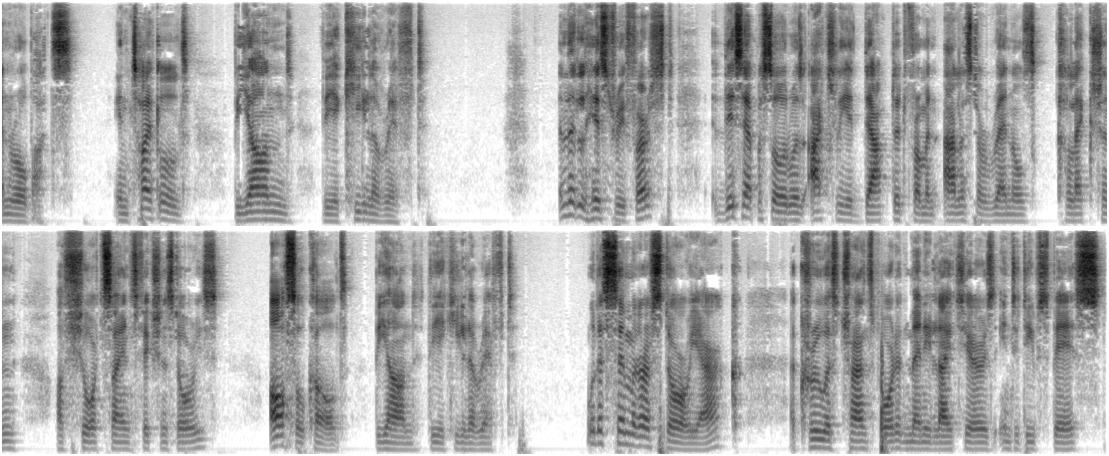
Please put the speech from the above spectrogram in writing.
and Robots, entitled Beyond the Aquila Rift. A little history first. This episode was actually adapted from an Alastair Reynolds collection of short science fiction stories, also called Beyond the Aquila Rift. With a similar story arc, a crew is transported many light years into deep space,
